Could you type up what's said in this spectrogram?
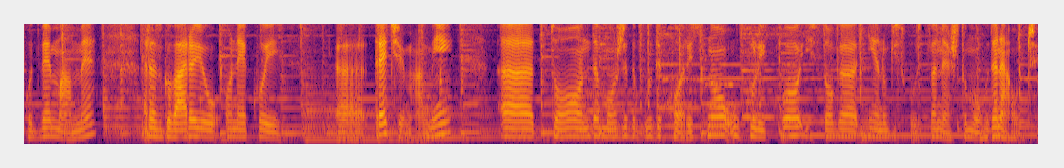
ako dve mame razgovaraju o nekoj uh, trećoj mami, uh, to onda može da bude korisno ukoliko iz toga njenog iskustva nešto mogu da nauče.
